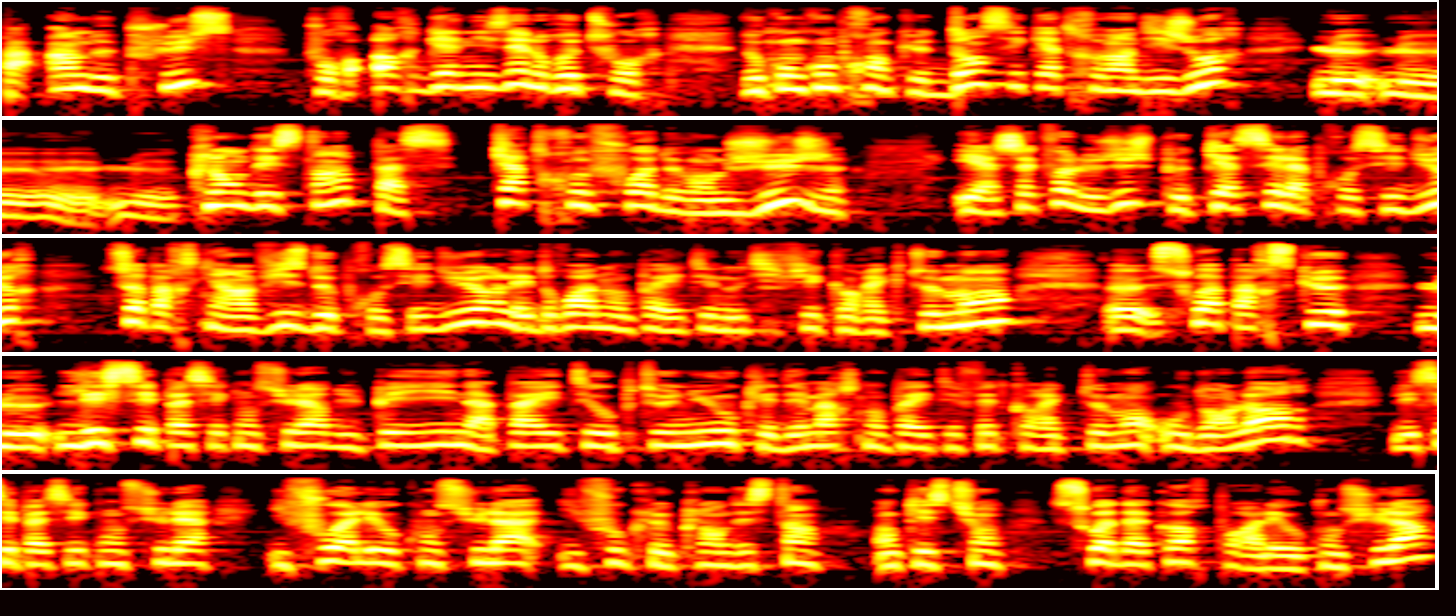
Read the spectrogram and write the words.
pas un de plus, pour organiser le retour. Donc on comprend que dans ces 90 jours, le, le clandestin passe quatre fois devant le juge Et à chaque fois, le juge peut casser la procédure, soit parce qu'il y a un vice de procédure, les droits n'ont pas été notifiés correctement, euh, soit parce que le laissez-passer consulaire du pays n'a pas été obtenu ou que les démarches n'ont pas été faites correctement ou dans l'ordre. Laissez-passer consulaire, il faut aller au consulat, il faut que le clandestin en question soit d'accord pour aller au consulat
